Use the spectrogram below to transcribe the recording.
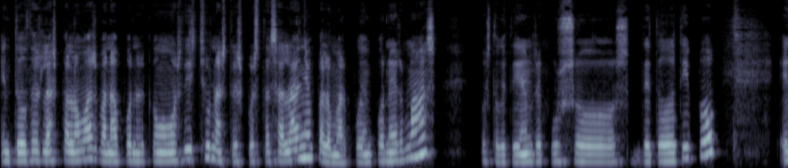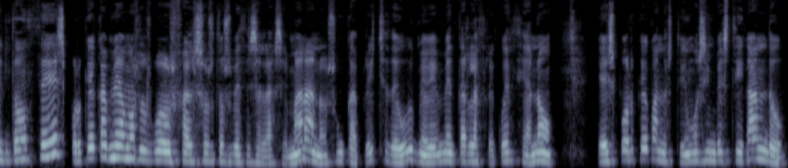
Entonces las palomas van a poner, como hemos dicho, unas tres puestas al año. Palomar pueden poner más, puesto que tienen recursos de todo tipo. Entonces, ¿por qué cambiamos los huevos falsos dos veces a la semana? No es un capricho de, uy, me voy a inventar la frecuencia, no. Es porque cuando estuvimos investigando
